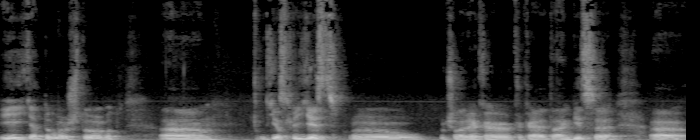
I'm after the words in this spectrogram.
И я думаю, что вот э, если есть э, у человека какая-то амбиция э,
